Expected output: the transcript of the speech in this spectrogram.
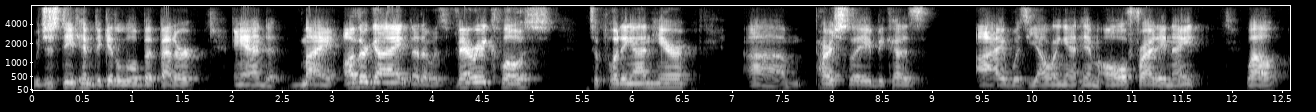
we just need him to get a little bit better. And my other guy that I was very close to putting on here, um, partially because I was yelling at him all Friday night. Well,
